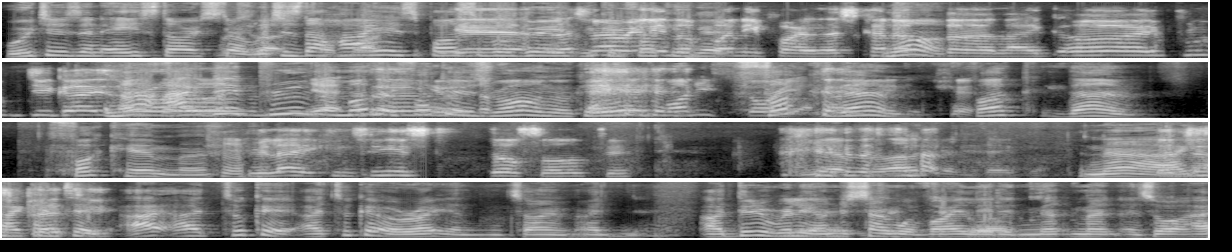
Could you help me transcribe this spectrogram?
which is an A star star, is which like is the top mark. highest possible yeah, grade that's you not can really fucking the get. funny part. That's kind No. of the like, oh, I proved you guys No, wrong. I did prove Yeah, the it motherfucker is wrong. Okay, funny story. fuck them. Fuck them. Fuck him, man. Bilal, you can see he's still salty. Yeah, but I not- couldn't take it. Nah, I, I can petty. take. I, I took it. I took it alright in time. I I didn't really Yeah, understand what violated well. meant, meant as well. I,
